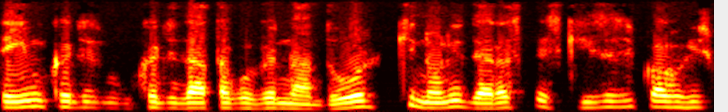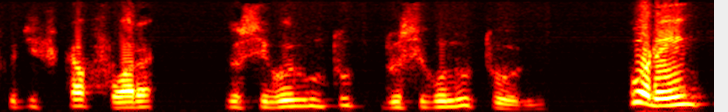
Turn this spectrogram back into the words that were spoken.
tem um candidato a governador que não lidera as pesquisas e corre o risco de ficar fora do segundo, do segundo turno. Porém,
